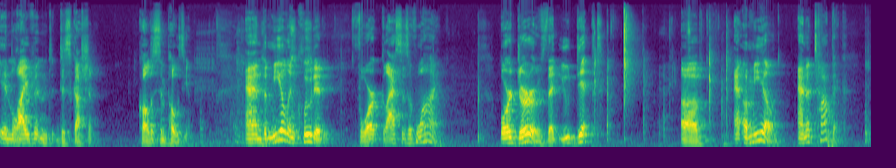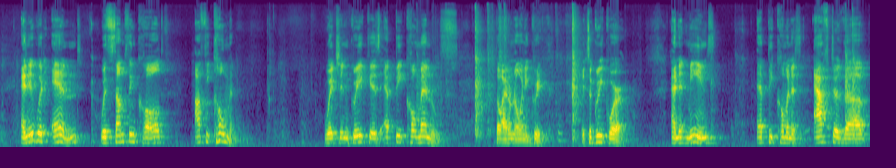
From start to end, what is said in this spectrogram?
enlivened discussion called a symposium. And the meal included four glasses of wine, hors d'oeuvres that you dipped, uh, a a meal, and a topic. And it would end with something called afikomen, which in Greek is epikomenos, though I don't know any Greek. It's a Greek word. And it means epikomenos, after the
